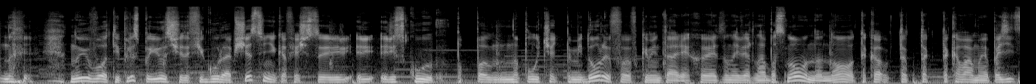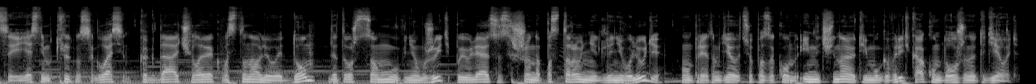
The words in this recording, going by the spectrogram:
Ну, ну и вот, и плюс появилась еще фигура общественников. Я сейчас рискую получать помидоры в, комментариях. Это, наверное, обоснованно, но такова моя позиция. Я с ним абсолютно согласен. Когда человек восстанавливает дом для того, чтобы самому в нем жить, появляются совершенно посторонние для него люди, он при этом делает все по закону, и начинают ему говорить, как он должен это делать.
